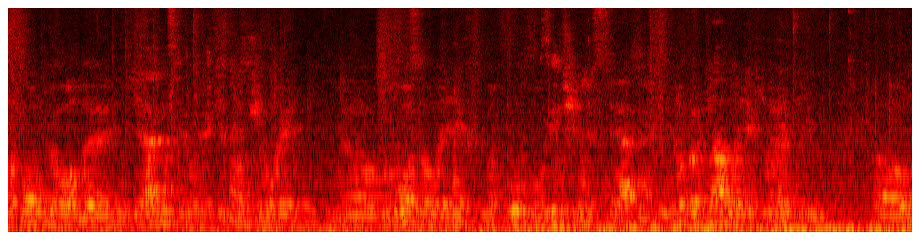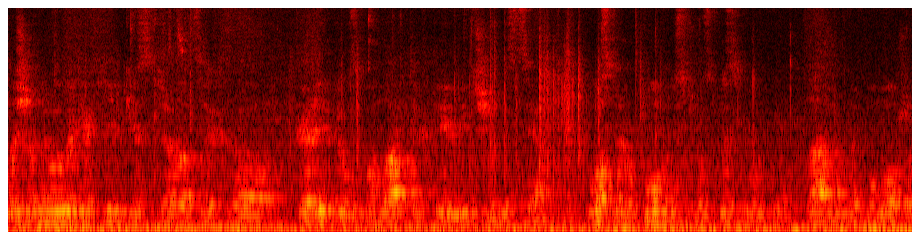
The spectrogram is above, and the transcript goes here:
захоплювали індіанців, які там жили, е, вивозили їх на Кубу, в інші місця, повертали їх на рабів. Е, Лише невелика кількість цих карибів змогла втекти в інші місця. Острів повністю збезлюднив, там не було вже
